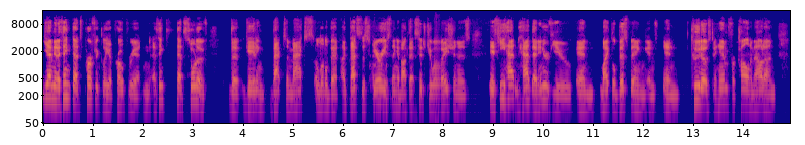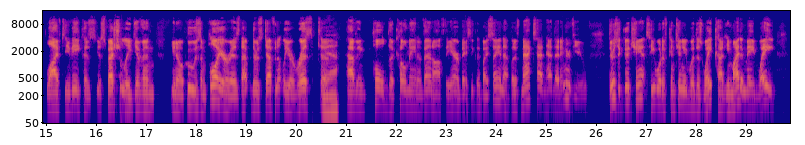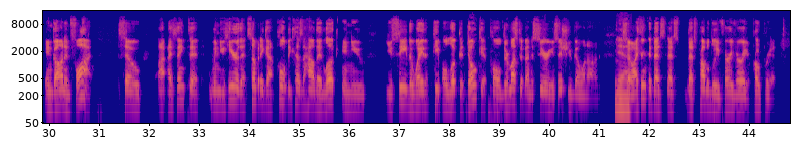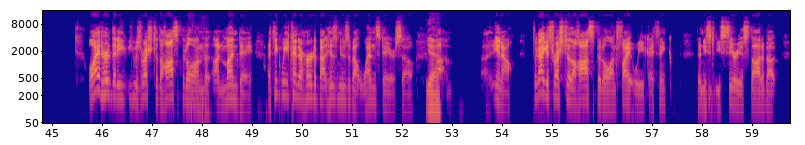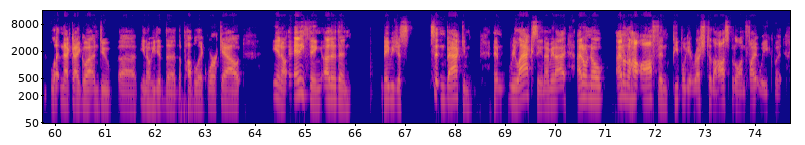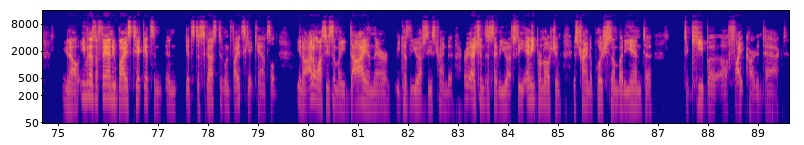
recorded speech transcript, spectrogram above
Yeah, I mean, I think that's perfectly appropriate, and I think that's sort of the getting back to Max a little bit. That's the scariest thing about that situation is if he hadn't had that interview and Michael Bisping and and kudos to him for calling him out on live TV because especially given you know who his employer is that there's definitely a risk to yeah. having pulled the co-main event off the air basically by saying that but if max hadn't had that interview there's a good chance he would have continued with his weight cut he might have made weight and gone and fought. So I, I think that when you hear that somebody got pulled because of how they look, and you you see the way that people look that don't get pulled, there must have been a serious issue going on. Yeah. So I think that that's that's that's probably very very appropriate. Well, I had heard that he, he was rushed to the hospital on the on Monday. I think we kind of heard about his news about Wednesday or so. Yeah. Um, uh, you know, if a guy gets rushed to the hospital on fight week, I think there needs to be serious thought about letting that guy go out and do. Uh, you know, he did the the public workout. You know, anything other than maybe just sitting back and and relaxing. I mean, I I don't know I don't know how often people get rushed to the hospital on fight week, but you know, even as a fan who buys tickets and, and gets disgusted when fights get canceled, you know, I don't want to see somebody die in there because the UFC is trying to, or I shouldn't just say the UFC, any promotion is trying to push somebody in to to keep a, a fight card intact.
